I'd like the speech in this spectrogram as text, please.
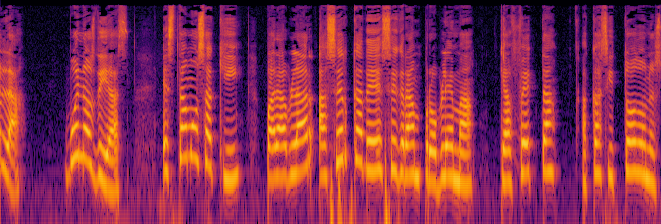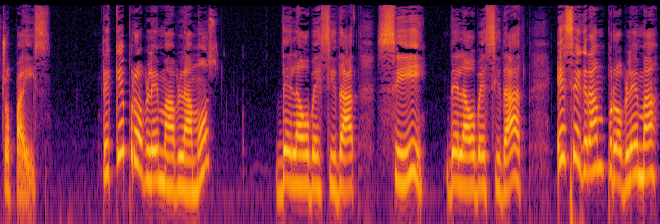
Hola, buenos días. Estamos aquí para hablar acerca de ese gran problema que afecta a casi todo nuestro país. ¿De qué problema hablamos? De la obesidad. Sí, de la obesidad. Ese gran problema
